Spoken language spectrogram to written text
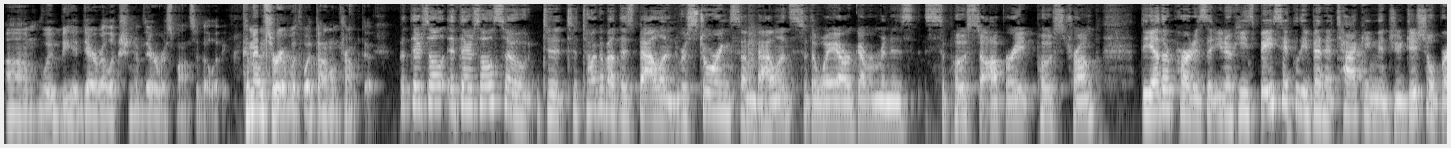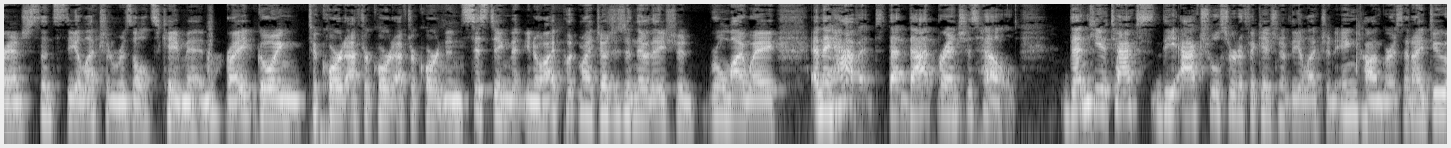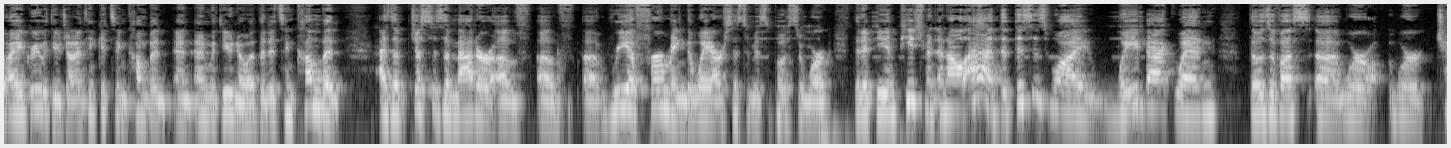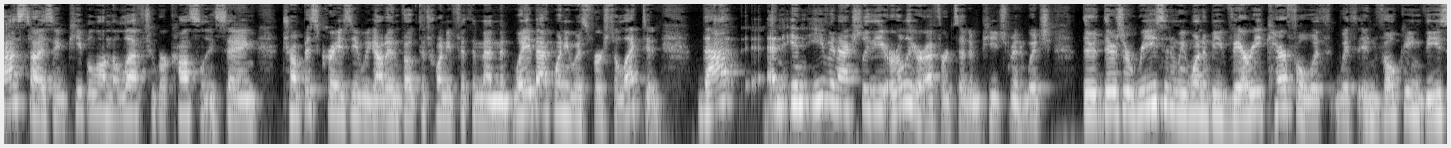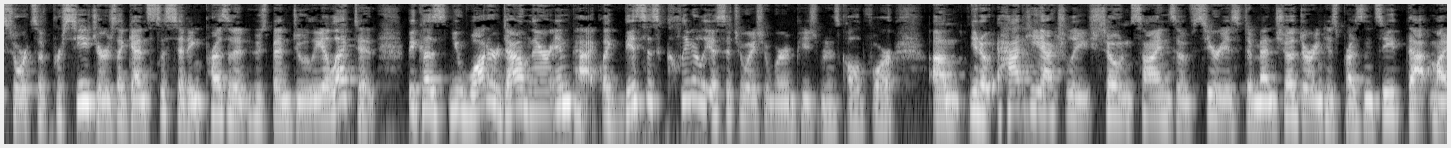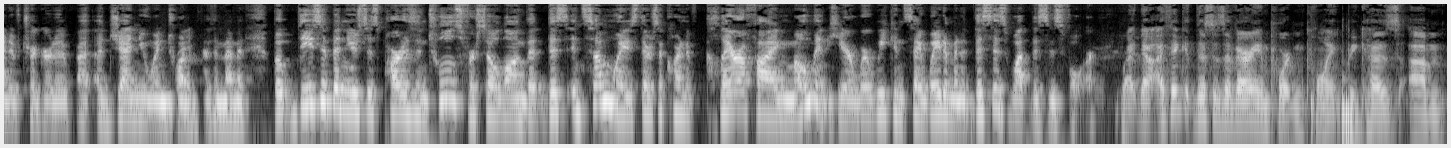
um, would be a dereliction of their responsibility, commensurate with what Donald Trump did. But there's all there's also to to talk about this balance, restoring some balance to the way our government is supposed to operate post Trump. The other part is that you know he's basically been attacking the judicial branch since the election results came in, right? Going to court after court after court and insisting that you know I put my judges in there, they should rule my way, and they haven't. That that branch is held then he attacks the actual certification of the election in Congress. And I do, I agree with you, John. I think it's incumbent, and, and with you, Noah, that it's incumbent as a just as a matter of of uh, reaffirming the way our system is supposed to work, that it be impeachment. And I'll add that this is why way back when those of us uh, were were chastising people on the left who were constantly saying Trump is crazy. We got to invoke the Twenty Fifth Amendment way back when he was first elected. That and in even actually the earlier efforts at impeachment, which there, there's a reason we want to be very careful with with invoking these sorts of procedures against a sitting president who's been duly elected because you water down their impact. Like this is clearly a situation where impeachment is called for. Um, you know, had he actually shown signs of serious dementia during his presidency, that might have triggered a, a genuine 25th right. Amendment. But these have been used as partisan tools for so long that this, in some ways, there's a kind of clarifying moment here where we can say, wait a minute, this is what this is for. Right. Now, I think this is a very important point because um,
